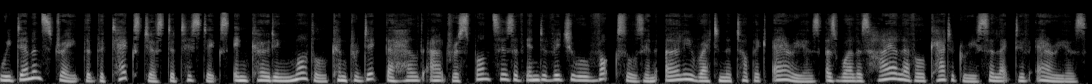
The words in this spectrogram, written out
we demonstrate that the texture statistics encoding model can predict the held out responses of individual voxels in early retinotopic areas as well as higher level category selective areas.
